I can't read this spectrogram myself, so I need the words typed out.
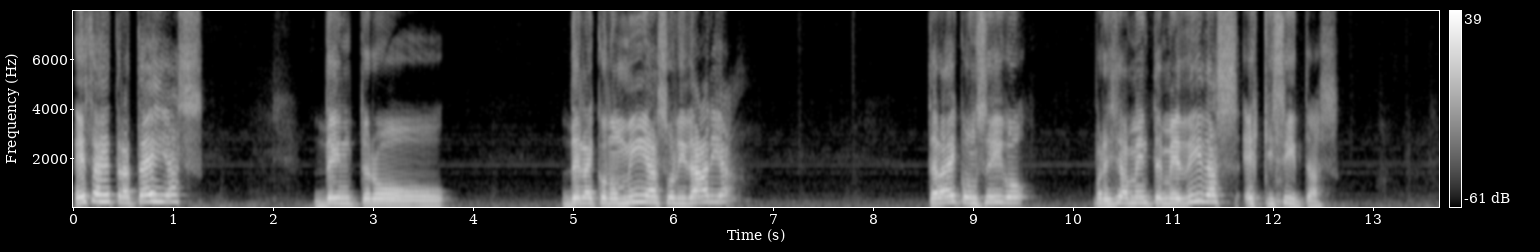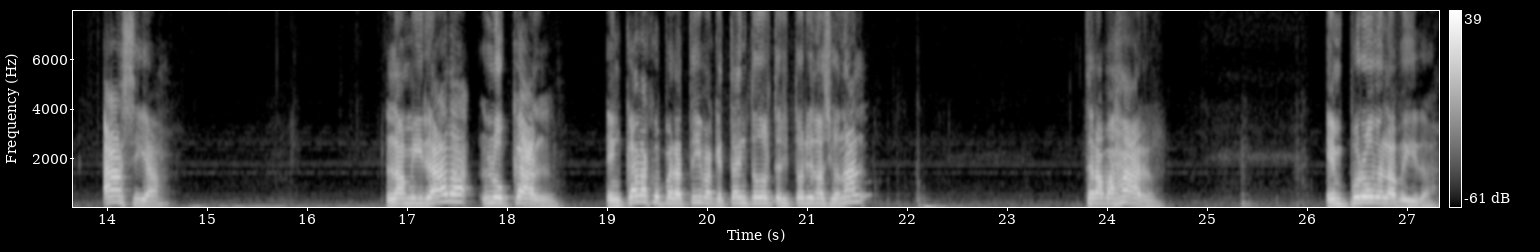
Esas estrategias dentro de la economía solidaria trae consigo precisamente medidas exquisitas hacia la mirada local en cada cooperativa que está en todo el territorio nacional trabajar en pro de la vida.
